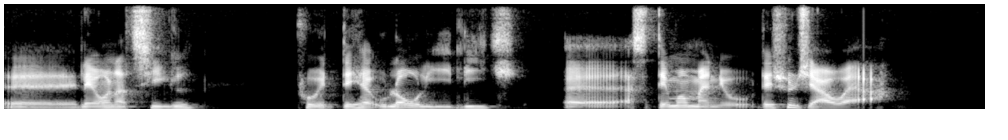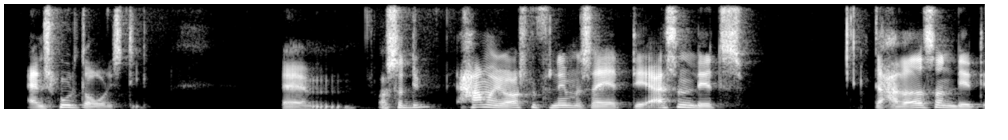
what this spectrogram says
øh, laver en artikel, på et, det her ulovlige leak. Øh, altså det må man jo, det synes jeg jo er, er en smule dårlig stil. Øhm, og så det, har man jo også en fornemmelse af, at det er sådan lidt, der har været sådan lidt,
